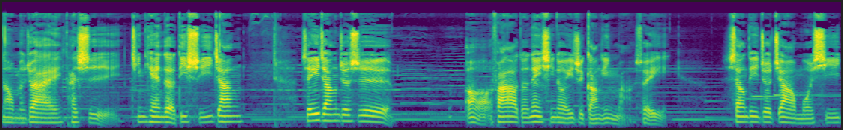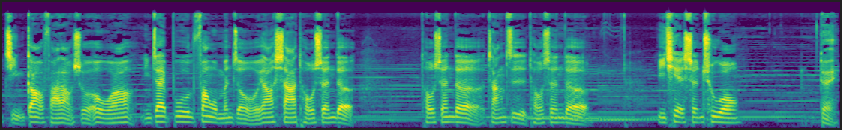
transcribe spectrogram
那我们就来开始今天的第十一章。这一章就是，呃，法老的内心都一直刚硬嘛，所以上帝就叫摩西警告法老说：“哦，我要你再不放我们走，我要杀头生的、头生的长子、头生的一切牲畜哦。”对。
